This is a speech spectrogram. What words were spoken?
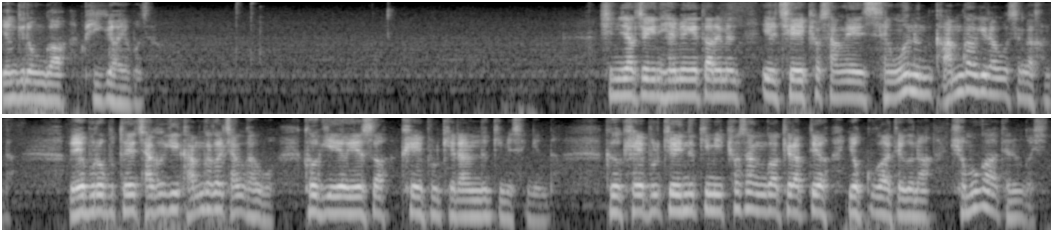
연기론과 비교하여 보자. 심리학적인 해명에 따르면 일체의 표상의 생원은 감각이라고 생각한다. 외부로부터의 자극이 감각을 자극하고 거기에 의해서 쾌불쾌라는 느낌이 생긴다. 그 쾌불쾌의 느낌이 표상과 결합되어 욕구가 되거나 혐오가 되는 것이다.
